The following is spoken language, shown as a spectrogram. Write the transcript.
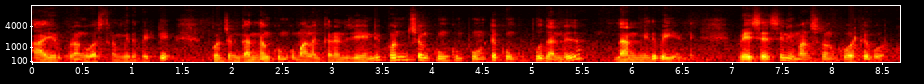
ఆ ఎరుపు రంగు వస్త్రం మీద పెట్టి కొంచెం గంధం కుంకుమ అలంకరణ చేయండి. కొంచెం కుంకుమ పువ్వు ఉంటే కుంకుమ పువ్వు దాని మీద దాని మీద వేయండి. వేసేసి నీ మనసులోని కోరిక కోరుకో.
